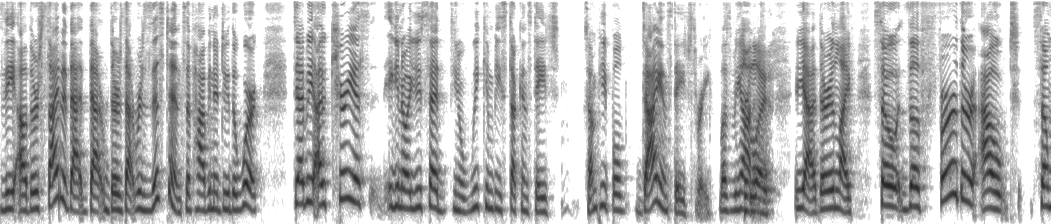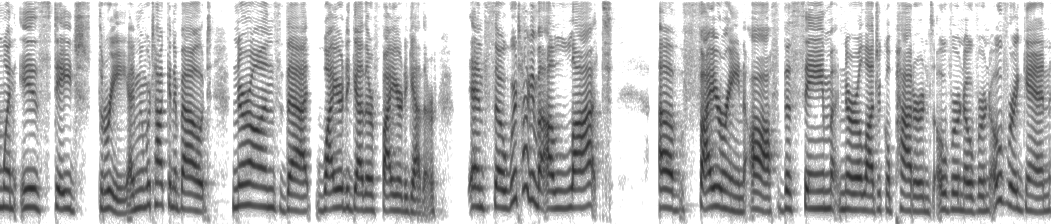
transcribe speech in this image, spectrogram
the other side of that that there's that resistance of having to do the work. Debi i'm curious you know you said you know we can be stuck in stage some people die in stage three let's be honest. yeah they're in life. So the further out someone is stage three i mean we're talking about neurons that wire together fire together. And so we're talking about a lot of firing off the same neurological patterns over and over and over again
